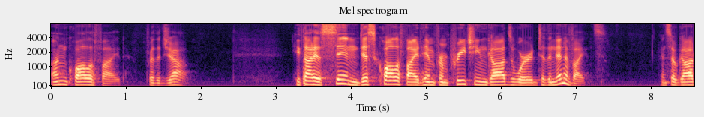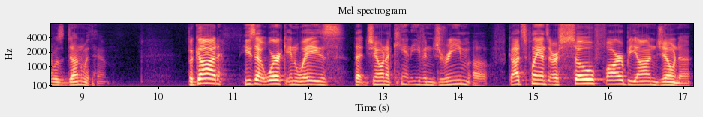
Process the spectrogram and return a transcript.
unqualified for the job. He thought his sin disqualified him from preaching God's word to the Ninevites. And so God was done with him. But God, He's at work in ways that Jonah can't even dream of. God's plans are so far beyond Jonah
